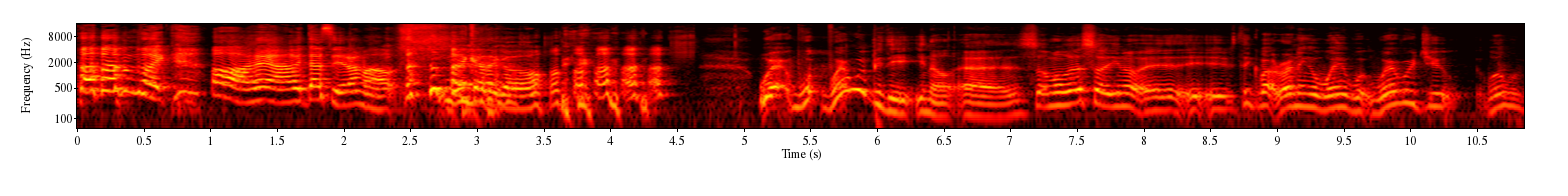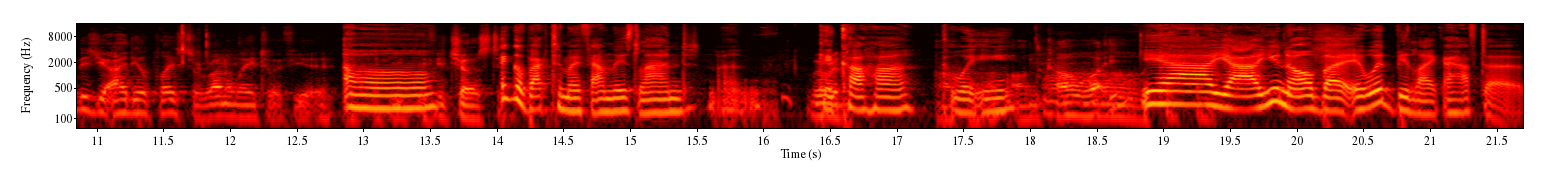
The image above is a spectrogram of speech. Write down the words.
I'm like, oh yeah, that's it. I'm out. I gotta go. Where, where where would be the you know uh, so Melissa you know uh, if you think about running away where would you what would be your ideal place to run away to if you if, if you, if you chose to I go back to my family's land, uh, Where would- Kekaha, Kauai. on Kauai Yeah, yeah, you know, but it would be like I have to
